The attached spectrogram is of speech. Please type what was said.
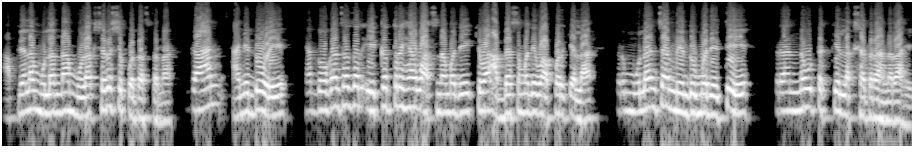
आपल्याला मुलांना मुळाक्षर शिकवत असताना कान आणि डोळे ह्या दोघांचा जर एकत्र ह्या वाचनामध्ये किंवा अभ्यासामध्ये वापर केला तर मुलांच्या मेंदूमध्ये ते त्र्याण्णव टक्के लक्षात राहणार आहे.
